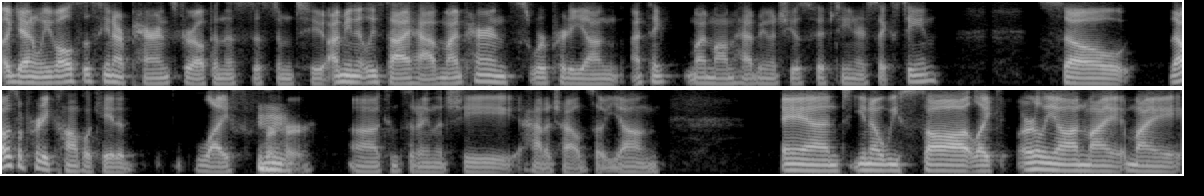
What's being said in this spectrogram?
again we've also seen our parents grow up in this system too. I mean, at least I have. My parents were pretty young. I think my mom had me when she was 15 or 16. So that was a pretty complicated life for mm-hmm. her, uh, considering that she had a child so young. And you know, we saw like early on my my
